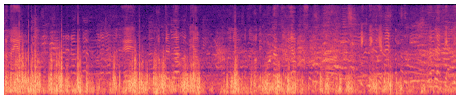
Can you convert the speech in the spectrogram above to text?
Kadayawan. And after that we have, uh, before that we have also uh, picnic here. Another picnic.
